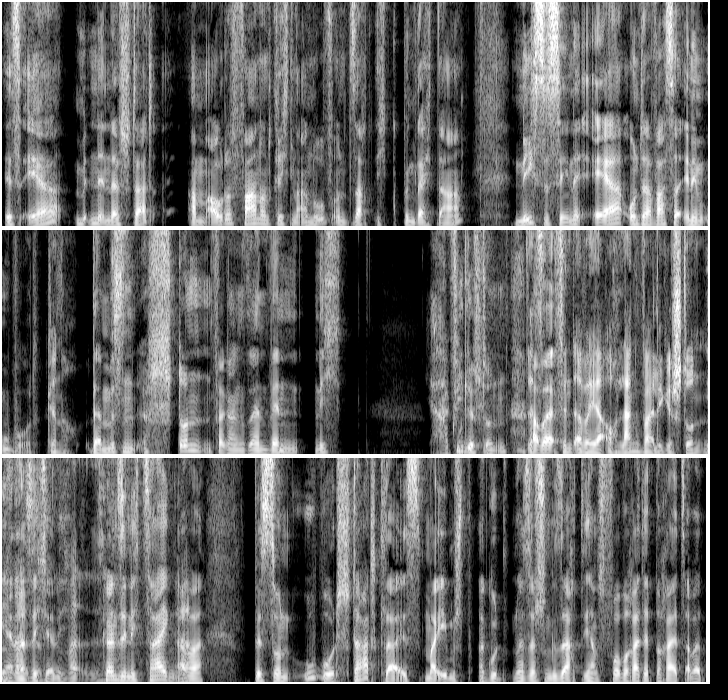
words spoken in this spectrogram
ist er mitten in der Stadt am Auto fahren und kriegt einen Anruf und sagt, ich bin gleich da. Nächste Szene, er unter Wasser in dem U-Boot. Genau. Da müssen Stunden vergangen sein, wenn nicht Ja, viele Stunden. Das aber sind aber ja auch langweilige Stunden. ja, na, weil- sicherlich. weil- Können sie nicht zeigen, Ja. aber bis so ein U-Boot startklar ist, mal eben, na gut, du hast ja schon gesagt, die haben es vorbereitet bereits, aber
